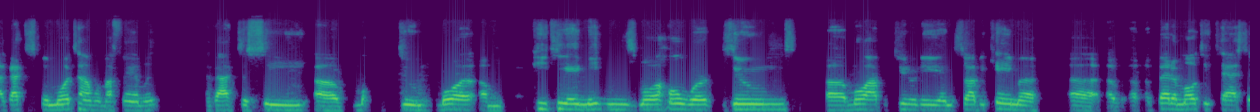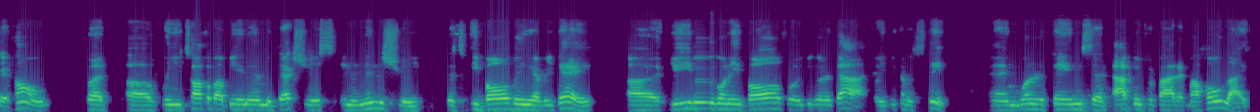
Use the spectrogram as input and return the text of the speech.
I got to spend more time with my family. I got to see uh, do more um, PTA meetings, more homework, Zooms, uh, more opportunity, and so I became a, a, a better multitasker at home. But uh, when you talk about being ambidextrous in an industry that's evolving every day, uh, you're either going to evolve or you're going to die or you become extinct. And one of the things that I've been provided my whole life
